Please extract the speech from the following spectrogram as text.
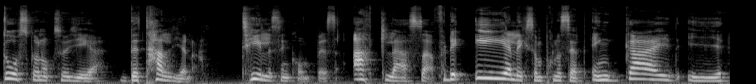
då ska hon också ge detaljerna till sin kompis att läsa. För det är liksom på något sätt en guide i,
